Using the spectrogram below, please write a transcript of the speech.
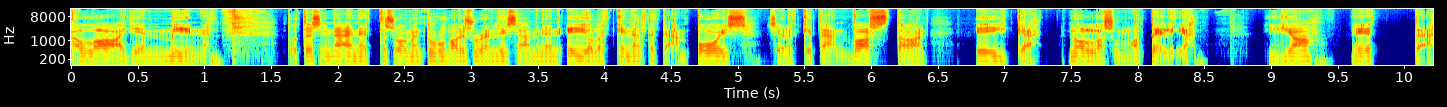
laajemmin. Totesi näin, että Suomen turvallisuuden lisääminen ei ole keneltäkään pois, se ei ole ketään vastaan, eikä nollasummapeliä. Ja että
